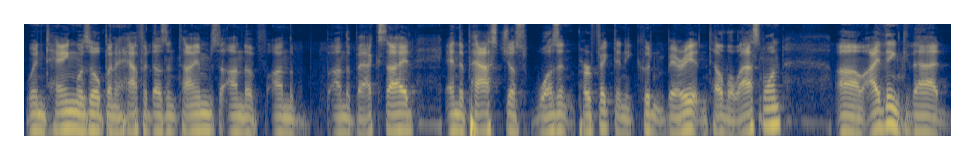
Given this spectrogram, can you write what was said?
when Tang was open a half a dozen times on the on the on the backside, and the pass just wasn't perfect, and he couldn't bury it until the last one. Um, I think that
